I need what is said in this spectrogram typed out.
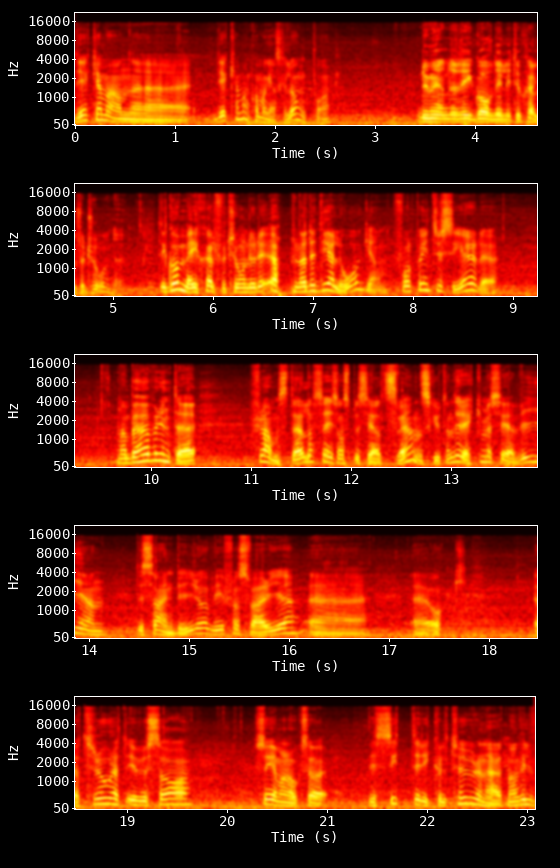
Det kan, man, eh, det kan man komma ganska långt på. Du menar det gav dig lite självförtroende? Det gav mig självförtroende och det öppnade dialogen. Folk var intresserade. Man behöver inte framställa sig som speciellt svensk utan det räcker med att säga vi är en designbyrå, vi är från Sverige eh, eh, och jag tror att i USA så är man också det sitter i kulturen här att man vill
